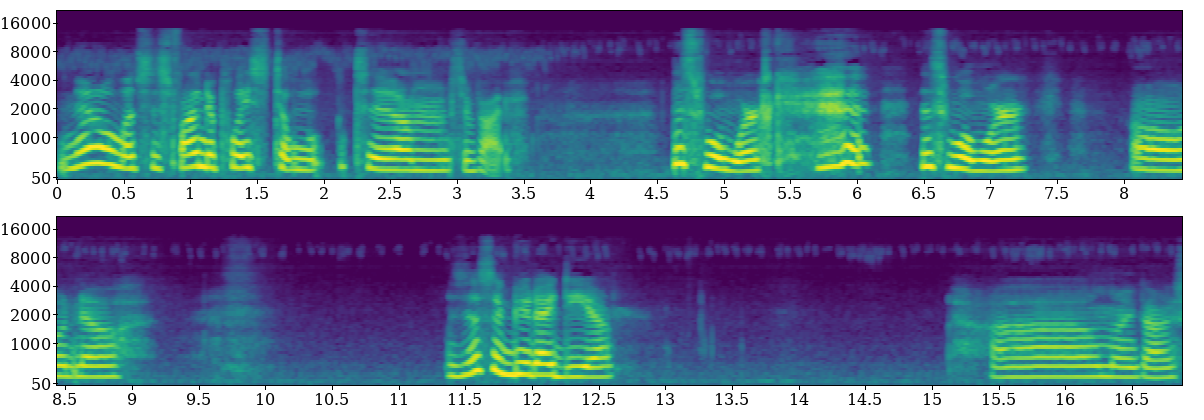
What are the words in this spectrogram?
Now let's just find a place to, to um, survive. This will work. this will work. Oh no. Is this a good idea? Oh my gosh.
